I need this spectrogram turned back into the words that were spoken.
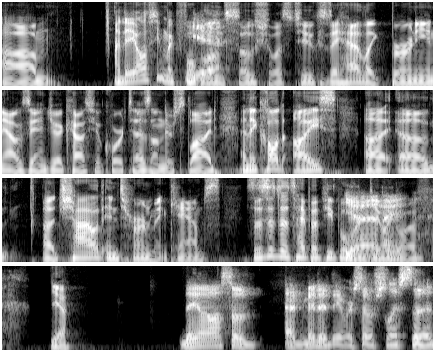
Um, and they all seem like full blown yeah. socialists too, because they had like Bernie and Alexandria Ocasio Cortez on their slide, and they called ICE uh, uh, uh, child internment camps. So this is the type of people yeah, we're dealing they, with. Yeah. They also admitted they were socialists. Uh,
